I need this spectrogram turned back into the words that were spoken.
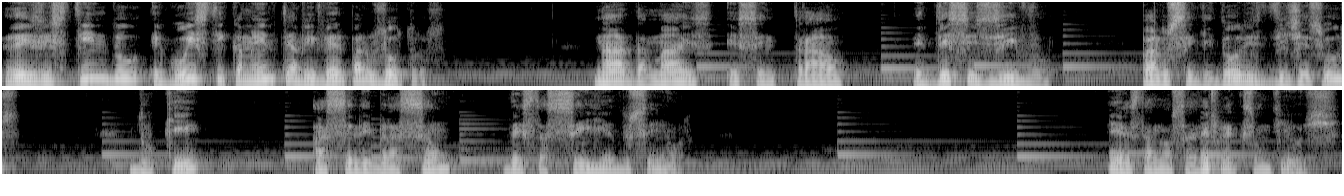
resistindo egoisticamente a viver para os outros. Nada mais é central e decisivo para os seguidores de Jesus do que a celebração desta ceia do Senhor. E esta é a nossa reflexão de hoje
